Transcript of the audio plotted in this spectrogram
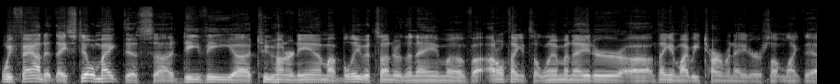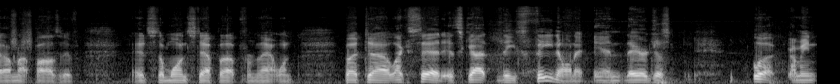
we found it. They still make this uh, DV200N. Uh, believe it's under the name of, uh, I don't think it's Eliminator. Uh, I think it might be Terminator or something like that. I'm not positive. It's the one step up from that one. But like I said, it's got these feet on it and they're just, look, I mean,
